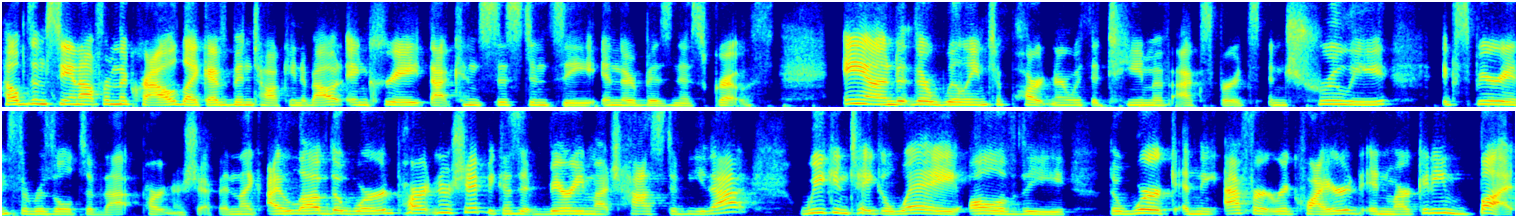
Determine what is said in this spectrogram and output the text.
help them stand out from the crowd, like I've been talking about, and create that consistency in their business growth. And they're willing to partner with a team of experts and truly experience the results of that partnership. And like, I love the word partnership because it very much has to be that. We can take away all of the the work and the effort required in marketing, but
